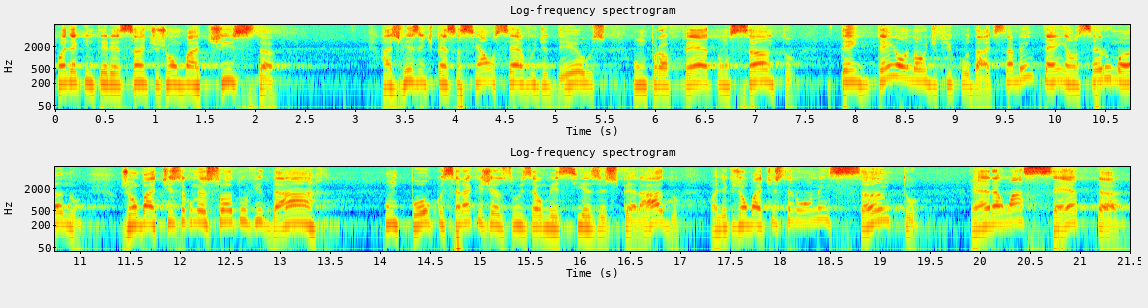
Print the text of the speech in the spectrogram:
olha que interessante, João Batista. Às vezes a gente pensa assim: ah, um servo de Deus, um profeta, um santo. Tem, tem ou não dificuldades? Também tem, é um ser humano. João Batista começou a duvidar. Um pouco: será que Jesus é o Messias esperado? Olha que João Batista era um homem santo, era um asceta,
